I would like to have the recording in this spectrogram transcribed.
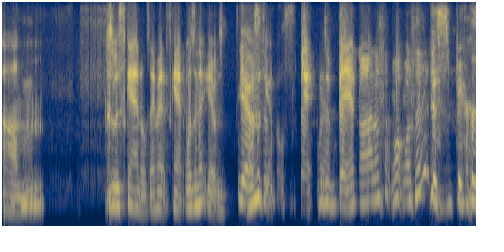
Um, because it was scandals. They met at scandals, wasn't it? Yeah, it was. Yeah, it Was it- scandals. It was a band night or something. What was it? This bear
